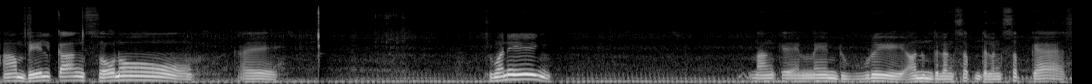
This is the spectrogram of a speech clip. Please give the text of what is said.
Ambil Kang Sono. Eh. Cumaning nang kene dhuwure anu ndelengsep ndelengsep guys.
